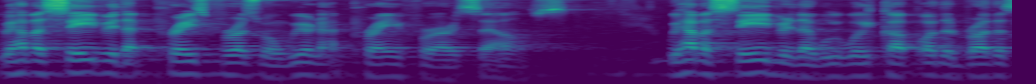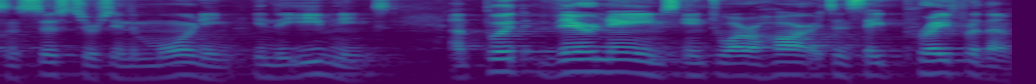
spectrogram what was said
We have a Savior that prays for us when we're not praying for ourselves. We have a Savior that will wake up other brothers and sisters in the morning, in the evenings, and put their names into our hearts and say, Pray for them.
